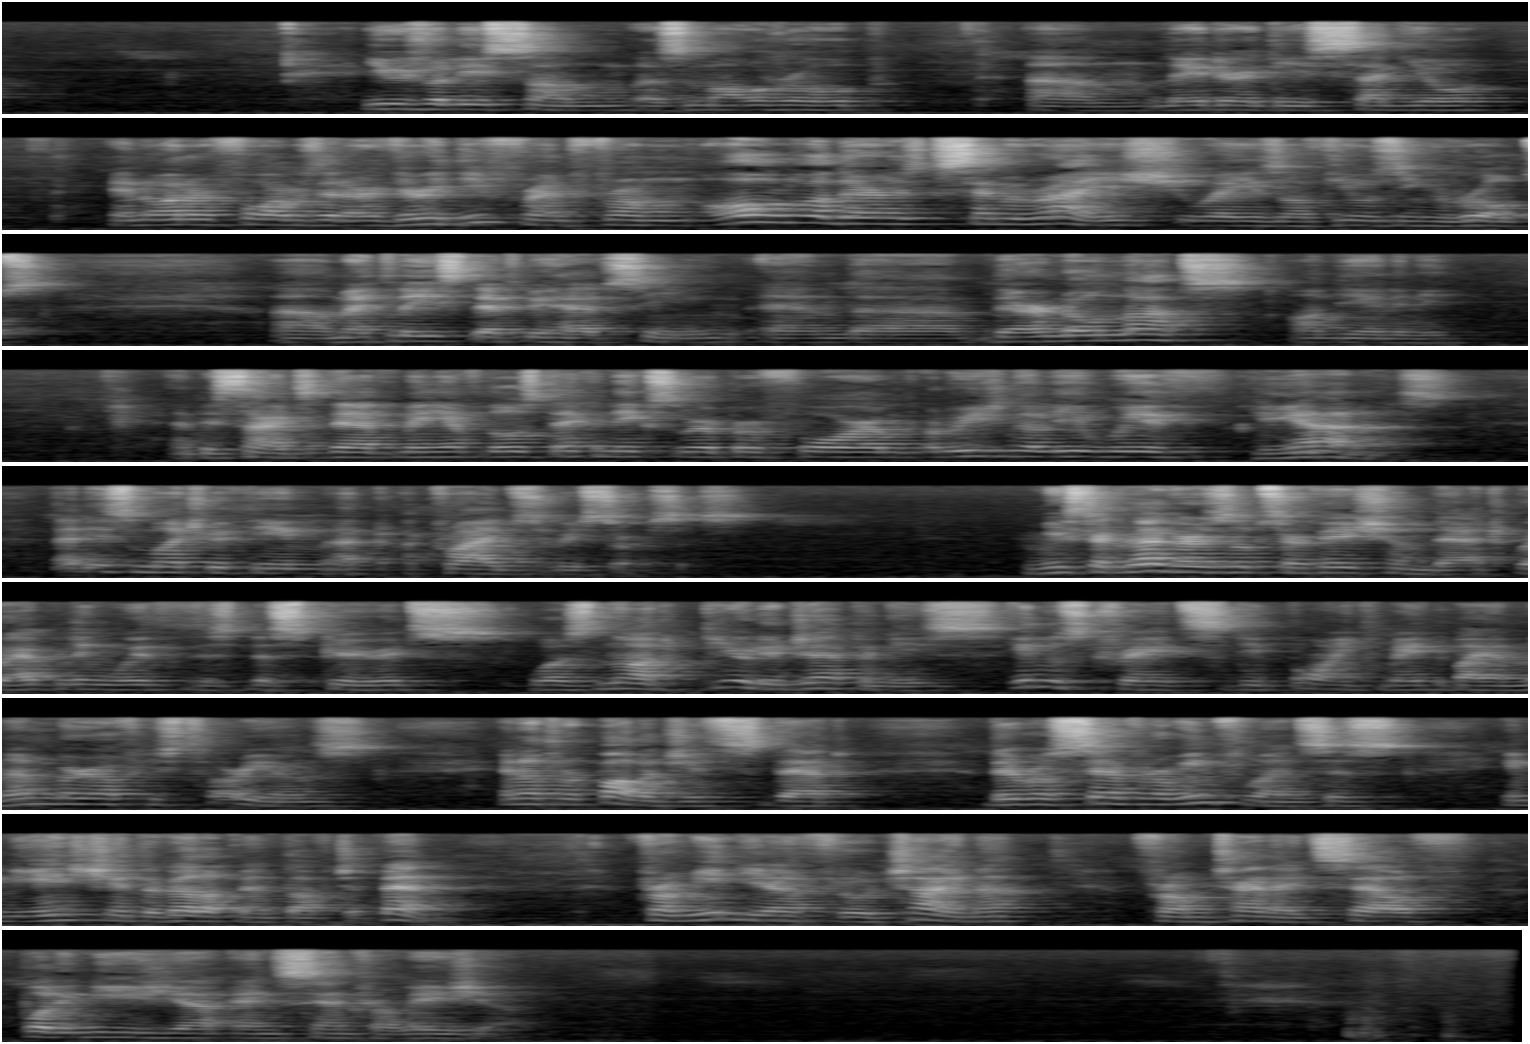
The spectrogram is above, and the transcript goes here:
usually some small rope, um, later the Sagyo, and other forms that are very different from all other samurai-ish ways of using ropes, um, at least that we have seen, and uh, there are no knots on the enemy. And besides that, many of those techniques were performed originally with lianas. That is much within a, a tribe's resources. Mr. Draeger's observation that grappling with the, the spirits was not purely Japanese illustrates the point made by a number of historians and anthropologists that there were several influences in the ancient development of Japan, from India through China, from China itself, Polynesia and Central Asia.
